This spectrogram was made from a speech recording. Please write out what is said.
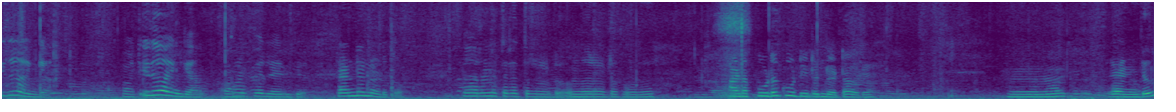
ഇത് വാങ്ങിക്കാം. ഇത് വാങ്ങിക്കാം. കുഴപ്പമില്ലായിരിക്കും. രണ്ടെണ്ണം എടുത്തോ? ഒരെണ്ണം എത്ര എത്ര ഒന്ന് രണ്ട് മൂന്ന് അടപ്പൂടെ കൂട്ടിയിട്ടുണ്ട് കേട്ടോ അവർ. മൂന്നും രണ്ടും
